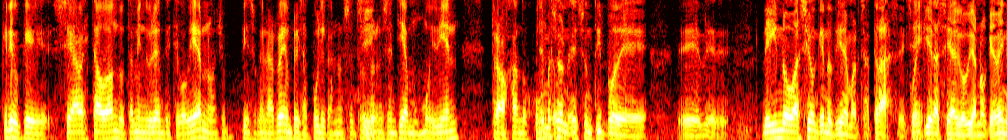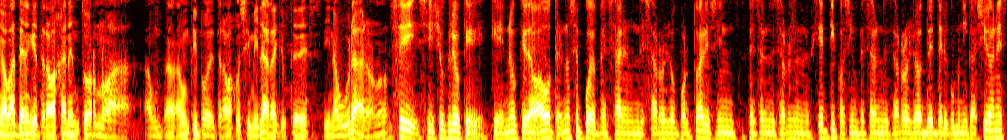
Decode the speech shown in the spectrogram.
Creo que se ha estado dando también durante este gobierno. Yo pienso que en la red de empresas públicas nosotros nos sentíamos muy bien trabajando juntos. es un tipo de eh, de innovación que no tiene marcha atrás. Eh. Cualquiera sea el gobierno que venga va a tener que trabajar en torno a, un, tipo de trabajo similar al que ustedes inauguraron, ¿no? Sí, sí, yo creo que, no quedaba otra. No se puede pensar en un desarrollo portuario sin pensar en un desarrollo energético, sin pensar en un desarrollo de telecomunicaciones,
